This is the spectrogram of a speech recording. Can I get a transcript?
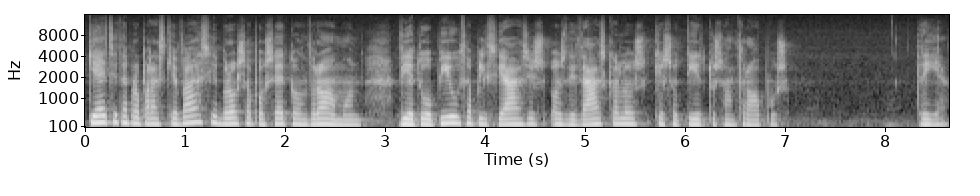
και έτσι θα προπαρασκευάσει εμπρός από σε τον δρόμον, δια του οποίου θα πλησιάσεις ως διδάσκαλος και σωτήρ τους ανθρώπους. 3.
